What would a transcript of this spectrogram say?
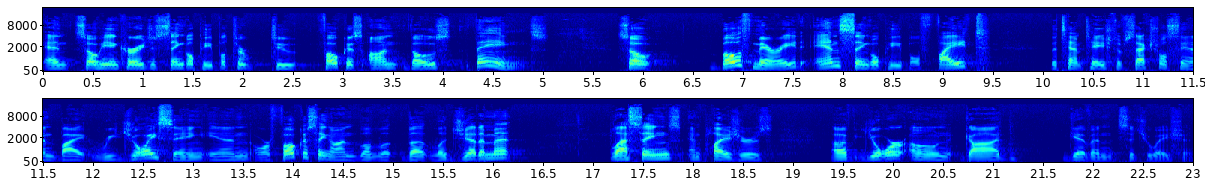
And so he encourages single people to, to focus on those things. So both married and single people fight the temptation of sexual sin by rejoicing in or focusing on the, the legitimate blessings and pleasures of your own God given situation.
